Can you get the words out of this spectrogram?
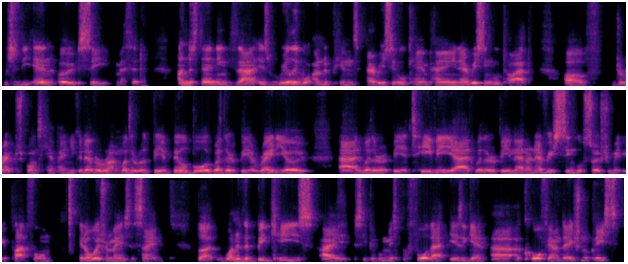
which is the NOC method. Understanding that is really what underpins every single campaign, every single type of direct response campaign you could ever run, whether it would be a billboard, whether it be a radio ad, whether it be a TV ad, whether it be an ad on every single social media platform, it always remains the same. But one of the big keys I see people miss before that is again uh, a core foundational piece.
